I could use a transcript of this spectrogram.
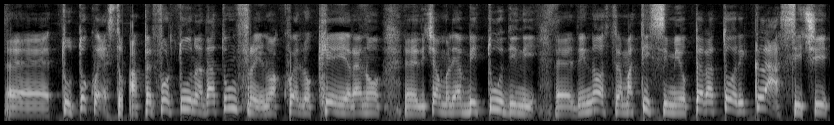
eh, tutto questo ha per fortuna dato un freno a quello che erano eh, diciamo le abitudini dei nostri amatissimi operatori classici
